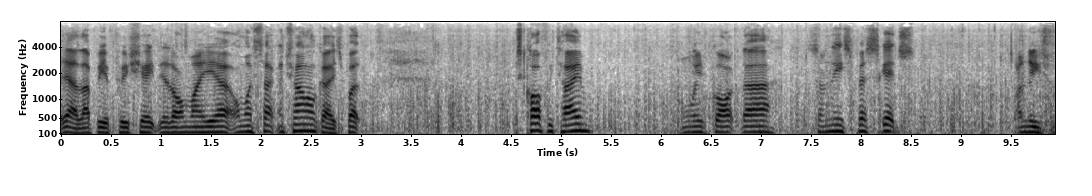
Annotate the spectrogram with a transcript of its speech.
yeah, that'd be appreciated on my uh, on my second channel, guys. But coffee time and we've got uh, some nice biscuits and these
